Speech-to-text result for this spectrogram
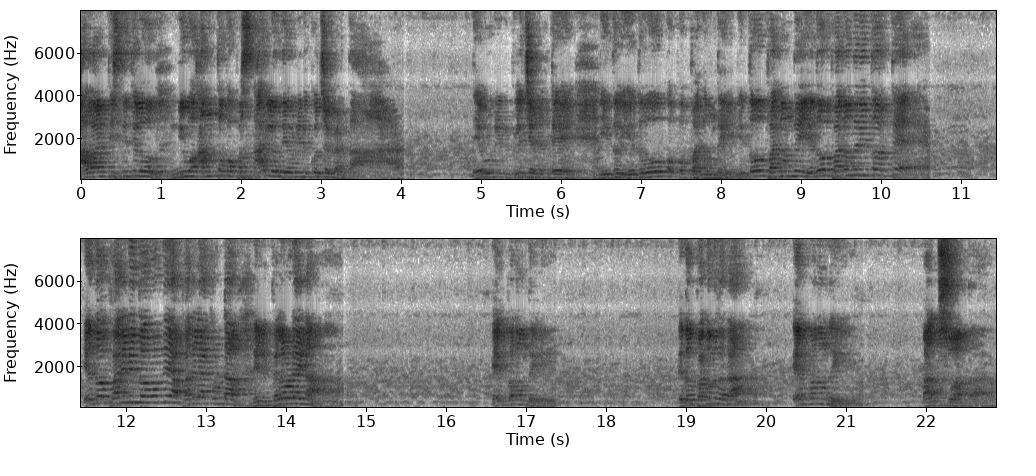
అలాంటి స్థితిలో నువ్వు అంత గొప్ప స్థాయిలో దేవుడిని కూర్చోబెడతా. దేవుడు నిన్ను పిలిచాడంటే నీతో ఏదో గొప్ప పని ఉంది నీతో పని ఉంది ఏదో పని ఉంది నీతో అంతే. ఏదో పని నీతో ఉంది ఆ పని లేకుండా నేను పిలవడైనా ఏం పని ఉంది ఏదో పని ఉంది కదా? ఏం పని ఉంది మార్క్స్ వార్త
